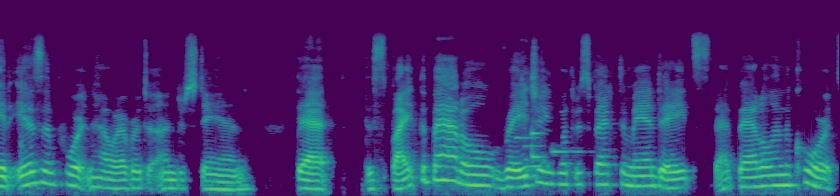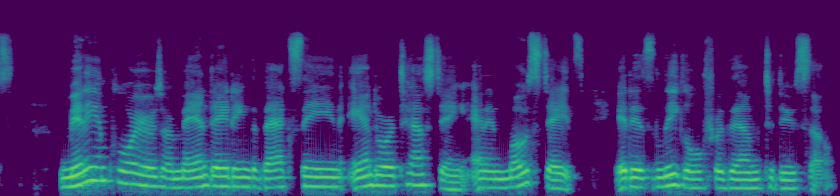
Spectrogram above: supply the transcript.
It is important, however, to understand that despite the battle raging with respect to mandates, that battle in the courts, many employers are mandating the vaccine and or testing, and in most states, it is legal for them to do so.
